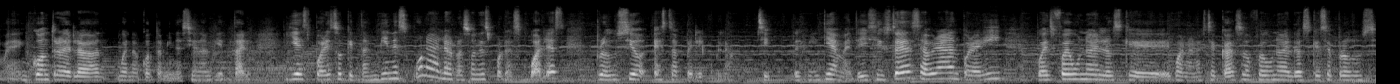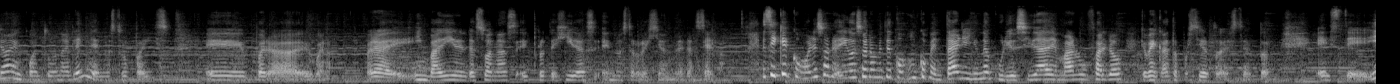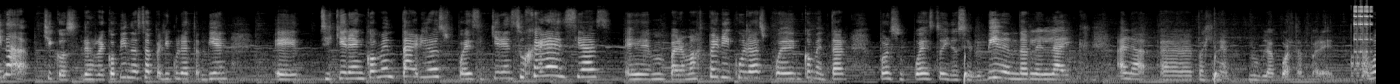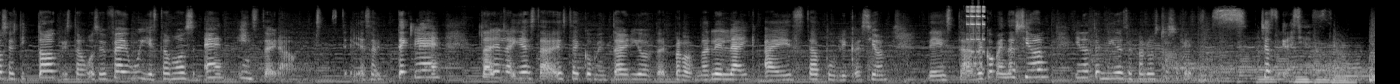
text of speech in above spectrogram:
en contra de la bueno, contaminación ambiental y es por eso que también es una de las razones por las cuales produció esta película. Sí, definitivamente. Y si ustedes sabrán por ahí, pues fue uno de los que, bueno, en este caso fue uno de los que se pronunció en cuanto a una ley de nuestro país eh, para, bueno, para invadir las zonas eh, protegidas en nuestra región de la selva. Así que como eso le digo, solamente un comentario y una curiosidad de Mark Ruffalo, que me encanta por cierto este actor. Este, y nada, chicos, les recomiendo esta película también. Eh, si quieren comentarios, pues si quieren sugerencias eh, para más películas, pueden comentar, por supuesto, y no se olviden darle like a la, página Club La Cuarta Pared. Estamos en TikTok, estamos en Facebook y estamos en Instagram. Ya saben, tecleen, dale like a este comentario, perdón, dale like a esta publicación de esta recomendación y no te olvides dejar los tus sugerencias. Muchas gracias.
